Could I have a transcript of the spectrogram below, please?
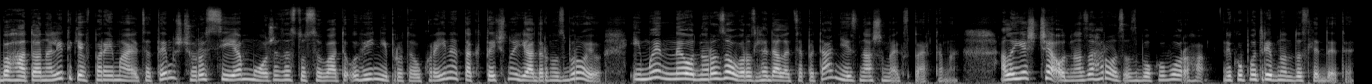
Багато аналітиків переймаються тим, що Росія може застосувати у війні проти України тактичну ядерну зброю, і ми неодноразово розглядали це питання із нашими експертами. Але є ще одна загроза з боку ворога, яку потрібно дослідити:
